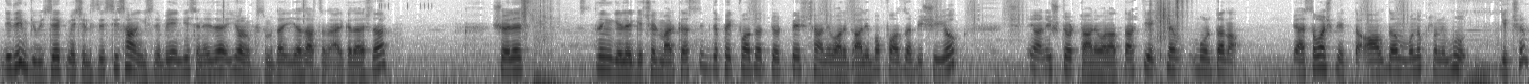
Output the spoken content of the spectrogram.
dediğim gibi zevk meselesi. Siz hangisini beğendiyseniz de yorum kısmında yazarsınız arkadaşlar. Şöyle Stringer'e geçelim arkadaşlar. Bir de pek fazla 4-5 tane var galiba. Fazla bir şey yok. Yani 3-4 tane var hatta. Direkt ben buradan yani savaş bileti aldım. Bunu kullanıyorum. Bu geçen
